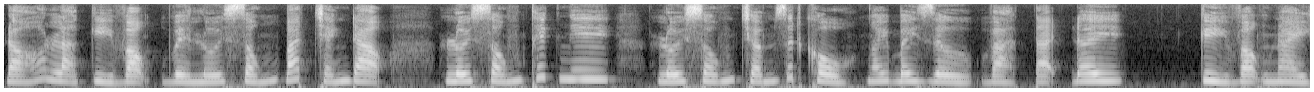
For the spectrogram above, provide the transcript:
đó là kỳ vọng về lối sống bát chánh đạo, lối sống thích nghi, lối sống chấm dứt khổ ngay bây giờ và tại đây. Kỳ vọng này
